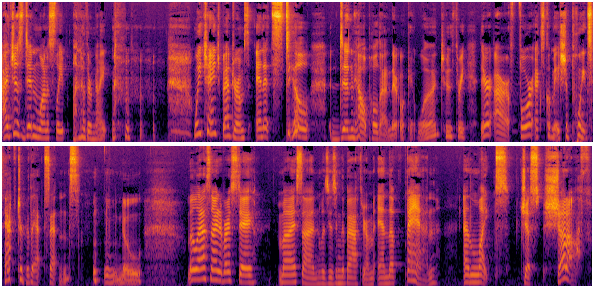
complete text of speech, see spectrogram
I just didn't want to sleep another night. we changed bedrooms and it still didn't help. Hold on there. Okay, one, two, three. There are four exclamation points after that sentence. Oh, no. The last night of our stay, my son was using the bathroom and the fan and lights just shut off.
